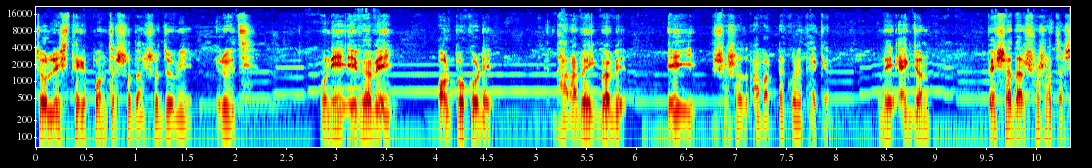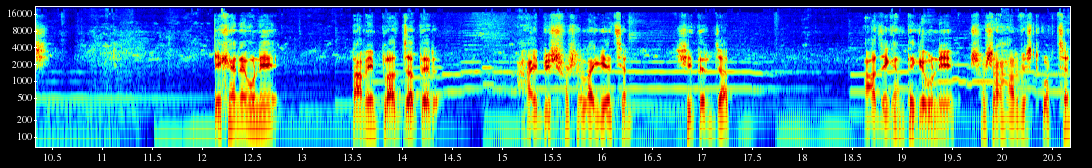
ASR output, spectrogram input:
চল্লিশ থেকে পঞ্চাশ শতাংশ জমি রয়েছে। উনি এভাবেই অল্প করে ধারাবাহিকভাবে এই শশা আবাদটা করে থাকেন। উনি একজন পেশাদার শশা চাষি। এখানে উনি তামিম প্লাস জাতের হাইব্রিড শশা লাগিয়েছেন, শীতের জাত। আজ এখান থেকে উনি শশা হারভেস্ট করছেন।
